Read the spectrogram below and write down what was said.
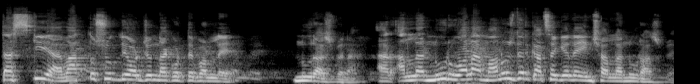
তাস্কিয়া বা আত্মশুদ্ধি অর্জন না করতে পারলে নূর আসবে না। আর আল্লাহ নূরওয়ালা মানুষদের কাছে গেলে ইনশাল্লাহ নূর আসবে।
